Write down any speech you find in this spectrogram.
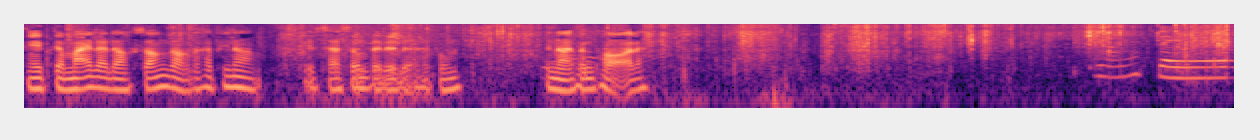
เห็ดกับไม้ละดอกสองดอกแล้วครับ พี่น้องเก็บสะสมไปเรื่อยๆครับผมพี่น้อยเพิ่นพอแล้วหลังแตก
